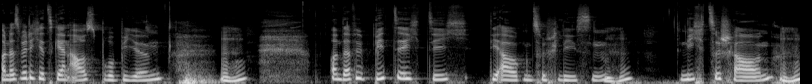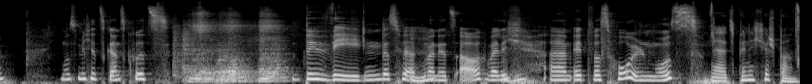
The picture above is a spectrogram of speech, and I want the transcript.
Und das würde ich jetzt gern ausprobieren. Mhm. Und dafür bitte ich dich, die Augen zu schließen, Mhm. Nicht zu schauen. Mhm. Ich muss mich jetzt ganz kurz bewegen, das hört Mhm. man jetzt auch, weil ich ähm, etwas holen muss. Ja, jetzt bin ich gespannt.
